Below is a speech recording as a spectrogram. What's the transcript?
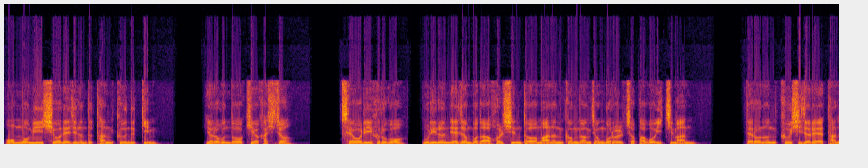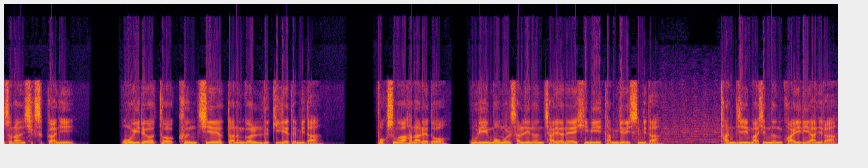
온몸이 시원해지는 듯한 그 느낌. 여러분도 기억하시죠? 세월이 흐르고 우리는 예전보다 훨씬 더 많은 건강 정보를 접하고 있지만 때로는 그 시절의 단순한 식습관이 오히려 더 큰 지혜였다는 걸 느끼게 됩니다. 복숭아 한 알에도 우리 몸을 살리는 자연의 힘이 담겨 있습니다. 단지 맛있는 과일이 아니라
